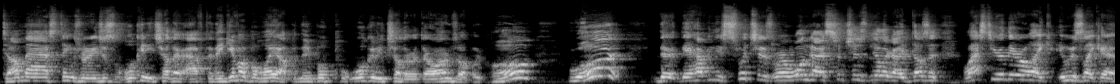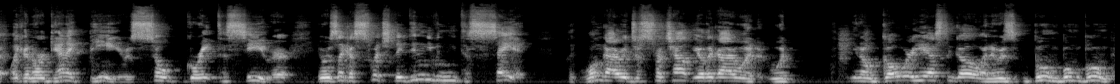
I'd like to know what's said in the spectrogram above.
dumbass things where they just look at each other after they give up a layup and they both look at each other with their arms up, like, huh, what? They're, they're having these switches where one guy switches, the other guy doesn't. Last year they were like it was like a like an organic being. It was so great to see. Where it was like a switch. They didn't even need to say it. Like one guy would just switch out, the other guy would would you know, go where he has to go. And it was boom, boom, boom.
